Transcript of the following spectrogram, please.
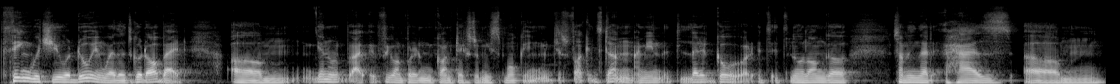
thing which you were doing whether it's good or bad um, you know, if you want to put it in context of me smoking, just fuck, it's done. I mean, let it go. It's it's no longer something that has um,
